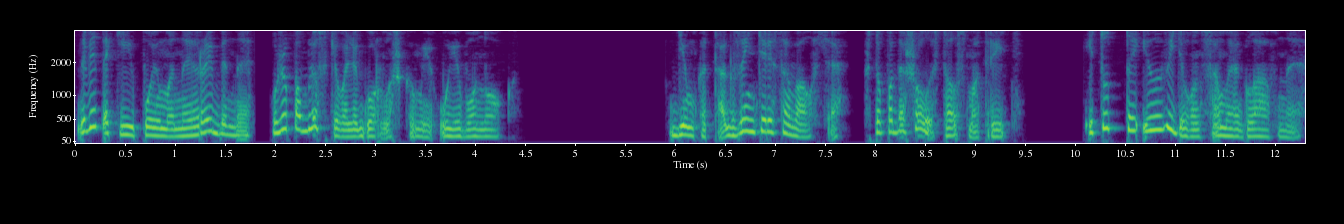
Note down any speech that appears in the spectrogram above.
Две такие пойманные рыбины уже поблескивали горлышками у его ног. Димка так заинтересовался, что подошел и стал смотреть. И тут-то и увидел он самое главное.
